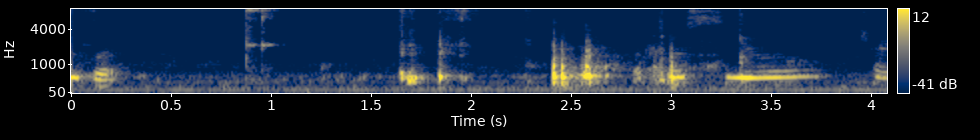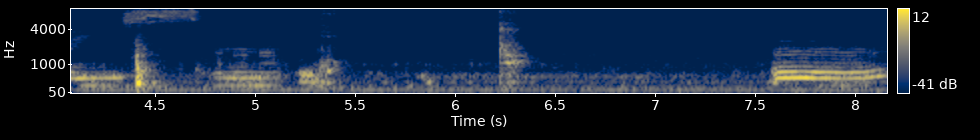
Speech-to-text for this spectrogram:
sugar. Tapos yung Chinese, ano natin, uh,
